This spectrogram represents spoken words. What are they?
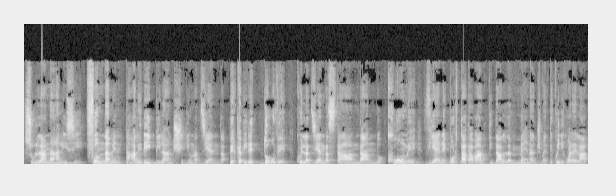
sull'analisi fondamentale dei bilanci di un'azienda per capire dove quell'azienda sta andando, come viene portata avanti dal management e quindi qual è la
